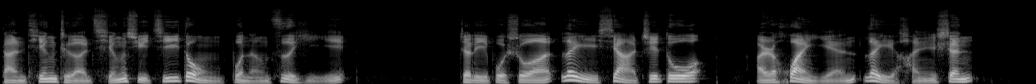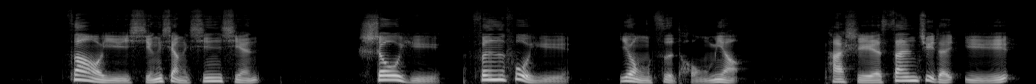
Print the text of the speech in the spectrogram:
但听者情绪激动，不能自已。这里不说泪下之多，而换言泪痕深。造语形象新鲜，收语、分赋语用字同妙。它使三句的雨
